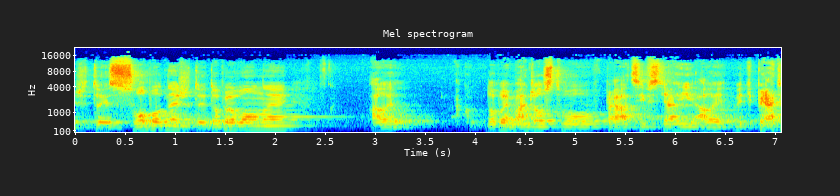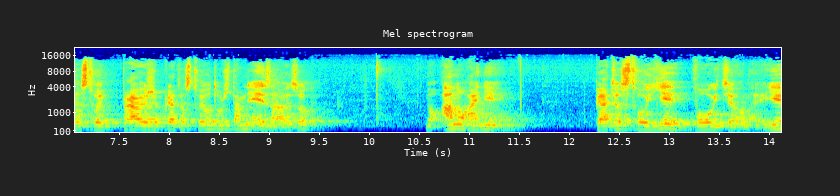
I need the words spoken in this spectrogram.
že to je slobodné, že to je dobrovoľné, ale dobré manželstvo, v práci, vzťahy, ale veď priateľstvo je práve, že priateľstvo je o tom, že tam nie je záväzok. No áno aj nie. Priateľstvo je voliteľné, je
